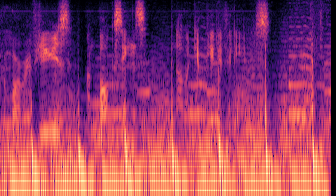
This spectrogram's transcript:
for more reviews, unboxings, and other computer videos.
